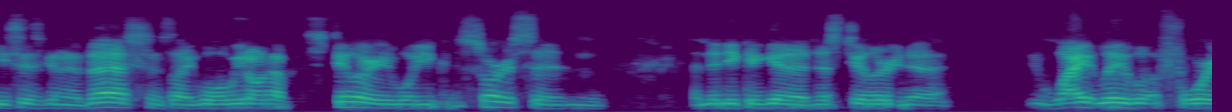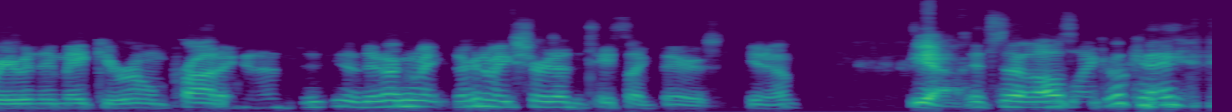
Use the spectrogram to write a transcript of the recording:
He says he's going to invest. And it's like, well, we don't have a distillery. Well, you can source it, and and then you can get a distillery to white label it for you, and they make your own product. And you know, they're not to make they're to make sure it doesn't taste like theirs. You know. Yeah. And so I was like, okay.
